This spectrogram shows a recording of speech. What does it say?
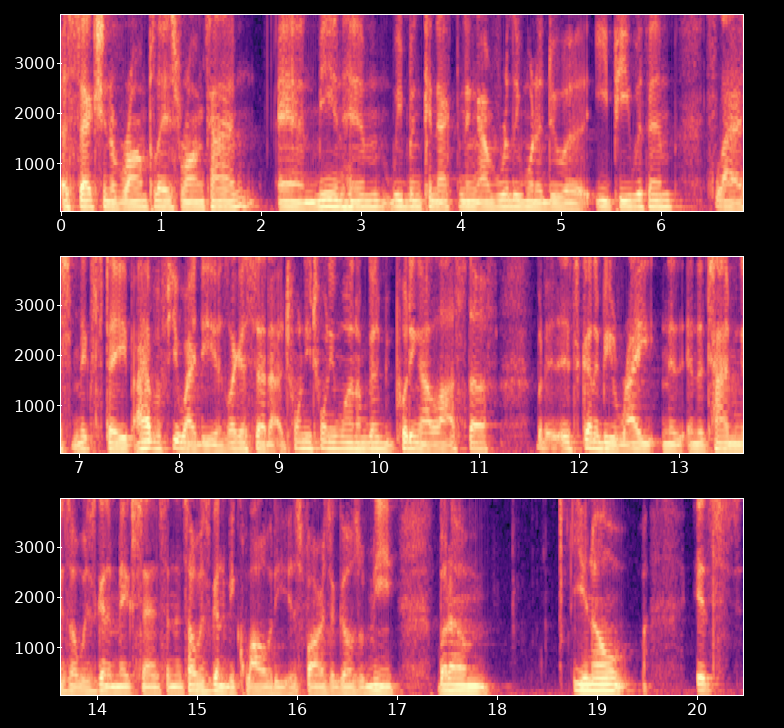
a section of wrong place wrong time and me and him we've been connecting. I really want to do a ep with him slash mixtape. I have a few ideas. Like i said uh, 2021 i'm going to be putting out a lot of stuff but it's going to be right and, it, and the timing is always going to make sense and it's always going to be quality as far as it goes with me. But um you know it's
